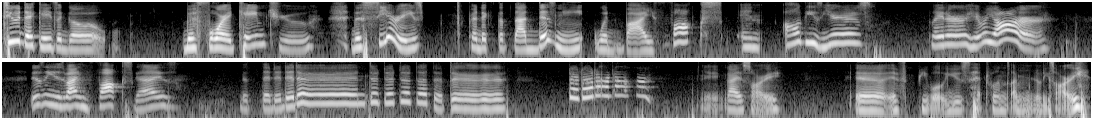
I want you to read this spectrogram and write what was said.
two decades ago, before it came true, the series predicted that Disney would buy Fox, and all these years later, here we are. Disney is buying Fox, guys. Guys, sorry. Uh, if people use headphones, I'm really sorry.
